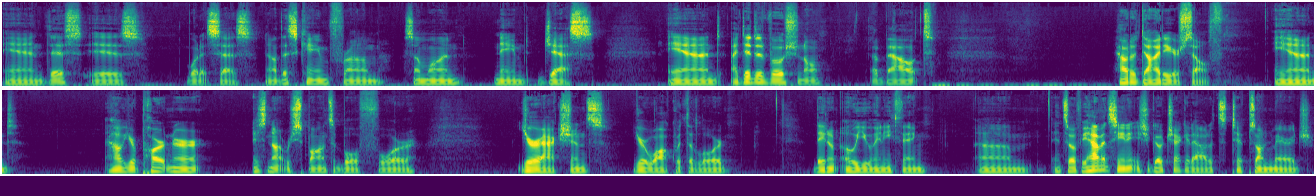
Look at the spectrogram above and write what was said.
And this is what it says. Now, this came from someone named Jess. And I did a devotional about how to die to yourself. And how your partner is not responsible for your actions, your walk with the Lord. They don't owe you anything. Um, and so if you haven't seen it, you should go check it out. It's Tips on Marriage.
